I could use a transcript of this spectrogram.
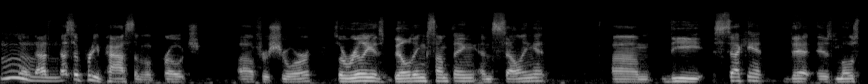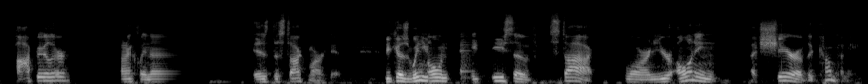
Mm. So that's, hmm. that's a pretty passive approach uh, for sure. So really it's building something and selling it um, the second that is most popular, ironically enough, is the stock market. Because when you own a piece of stock, Lauren, you're owning a share of the company.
